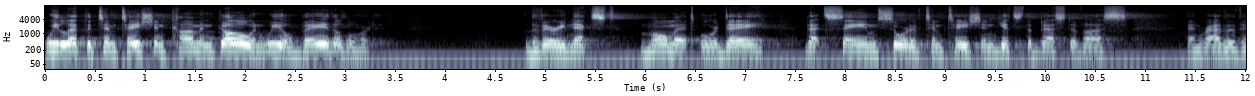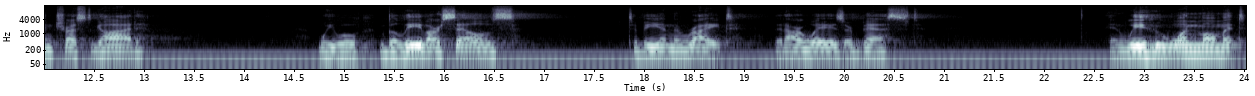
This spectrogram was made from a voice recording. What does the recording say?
We let the temptation come and go, and we obey the Lord the very next moment or day, that same sort of temptation gets the best of us. And rather than trust God, we will believe ourselves to be in the right, that our ways are best. And we who one moment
